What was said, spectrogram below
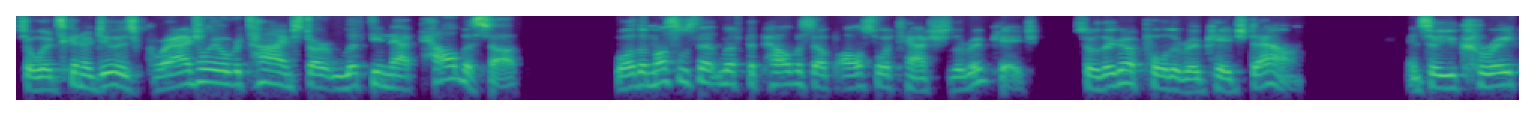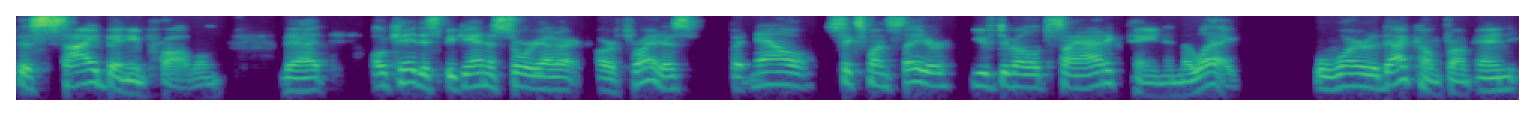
So what it's going to do is gradually over time start lifting that pelvis up. Well, the muscles that lift the pelvis up also attach to the rib cage. So they're going to pull the rib cage down. And so you create this side bending problem that, okay, this began as psoriatic arthritis, but now six months later, you've developed sciatic pain in the leg. Well, where did that come from? And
